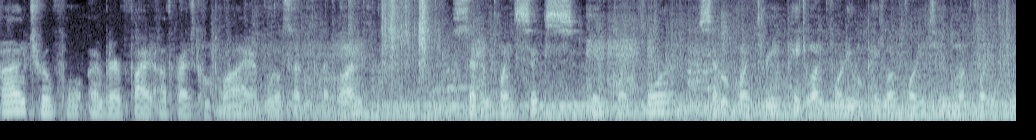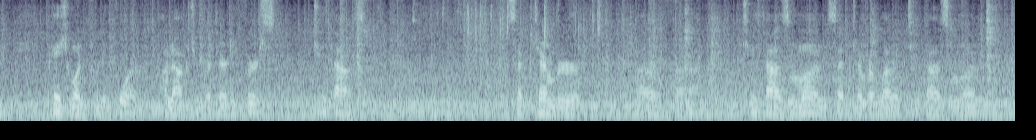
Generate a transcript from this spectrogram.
untruthful, unverified, authorized comply of Rule 7.1, 7.6, 8.4, 7.3, page 140, page 142, 143, page 144 on October 31st, 2000. September of uh, 2001, September 11, 2001,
